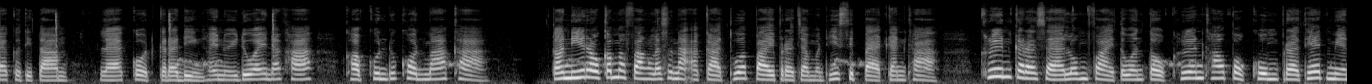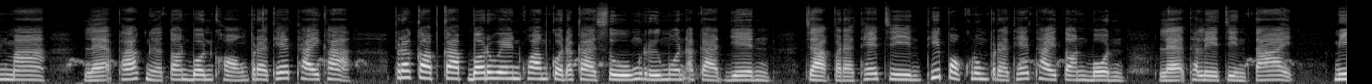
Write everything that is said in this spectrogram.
ร์กดติดตาม และกดกระดิ่งให้นุ้ยด้วยนะคะ ขอบคุณทุกคนมากค่ะ ตอนนี้เราก็มาฟังลักษณะอากาศทั่วไปประจำวันที่ 18 กันค่ะ คลื่นกระแสลมฝ่ายตะวันตกเคลื่อนเข้าปกคลุมประเทศเมียนมา และภาคเหนือตอนบนของประเทศไทยค่ะ ประกอบกับบริเวณความกดอากาศสูง หรือมวลอากาศเย็น จากประเทศจีนที่ปกคลุมประเทศไทยตอนบน และทะเลจีนใต้ มี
